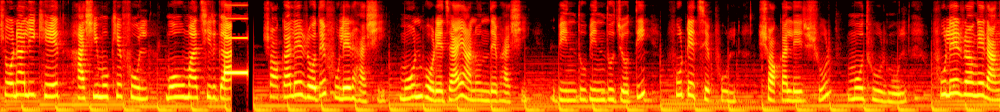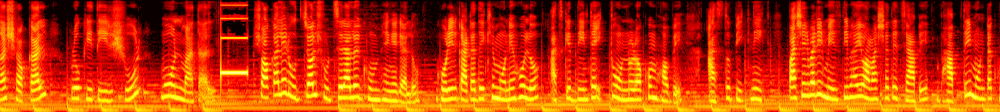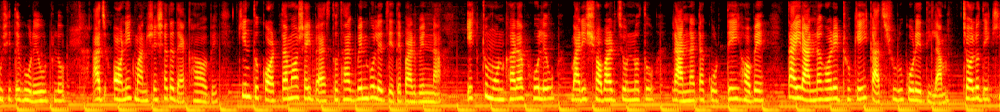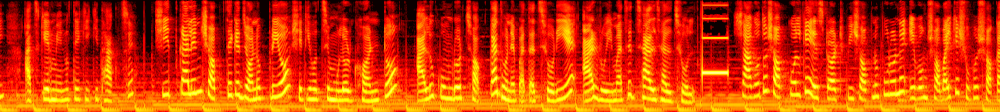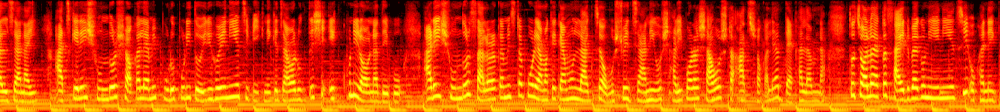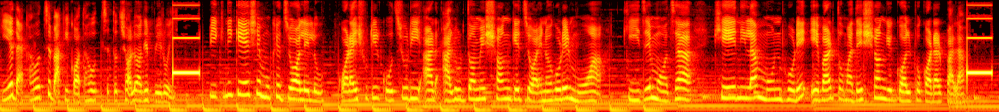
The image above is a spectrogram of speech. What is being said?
সোনালি ক্ষেত, হাসি মুখে ফুল, মৌমাছির গা। সকালের রোদে ফুলের হাসি, মন ভরে যায় আনন্দে ভাসি। বিন্দু বিন্দু জ্যোতি ফুটেছে ফুল, সকালের সুর মধুর মূল। ফুলের রঙে রাঙা সকাল, প্রকৃতির সুর মন মাতাল। সকালের উজ্জ্বল সূর্যের আলোয় ঘুম ভেঙে গেল। ঘড়ির কাঁটা দেখে মনে হলো, আজকের দিনটা একটু অন্যরকম হবে। আজ তো পিকনিক। পাশের বাড়ির মেজদি ভাইও আমার সাথে যাবে, ভাবতেই মনটা খুশিতে ভরে উঠল। আজ অনেক মানুষের সাথে দেখা হবে, কিন্তু কর্তামশাই ব্যস্ত থাকবেন বলে যেতে পারবেন না। একটু মন খারাপ হলেও বাড়ির সবার জন্য তো রান্নাটা করতেই হবে, তাই রান্নাঘরে ঢুকেই কাজ শুরু করে দিলাম। চলো দেখি আজকের মেনুতে কি কি থাকছে। শীতকালীন সব থেকে জনপ্রিয় সেটি হচ্ছে মূলোর ঘন্ট আলু কুমড়োর ছক্কা ধনেপাতা ছড়িয়ে আর রুই মাছের ঝাল ঝাল ঝোল। স্বাগত সকলকে এসডটপি স্বপ্ন পূরণে এবং সবাইকে শুভ সকাল জানাই। আজকের এই সুন্দর সকালে আমি পুরোপুরি তৈরি হয়ে নিয়েছি পিকনিকে যাওয়ার উদ্দেশ্যে এক্ষুনি রওনা দেব। আর এই সুন্দর সালোয়ার কামিজটা পরে আমাকে কেমন লাগছে অবশ্যই জানিও, শাড়ি পরার সাহসটা আজ সকালে আর দেখালাম না। তো চলো একটা সাইড ব্যাগও নিয়ে নিয়েছি, ওখানে গিয়ে দেখা হচ্ছে, বাকি কথা হচ্ছে। তো চলো আগে বেরোই। পিকনিকে এসে মুখে জল এলো। কড়াইশুটির কচুরি আর আলুর দমের সঙ্গে জয়নগরের মোয়া। কি যে মজা। খেয়ে নিলাম মন ভরে, এবার তোমাদের সঙ্গে গল্প করার পালা।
